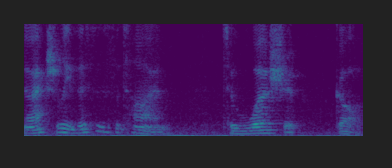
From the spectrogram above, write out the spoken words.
No, actually, this is the time to worship God.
